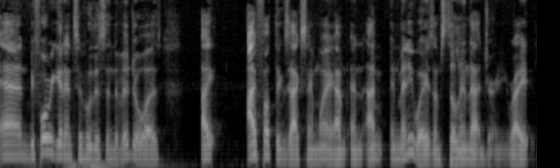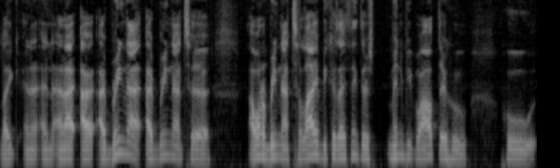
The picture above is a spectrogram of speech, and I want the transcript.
and before we get into who this individual was, I I felt the exact same way. I'm and I'm in many ways I'm still in that journey, right? Like and and and I I, I bring that I bring that to I want to bring that to light because I think there's many people out there who who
